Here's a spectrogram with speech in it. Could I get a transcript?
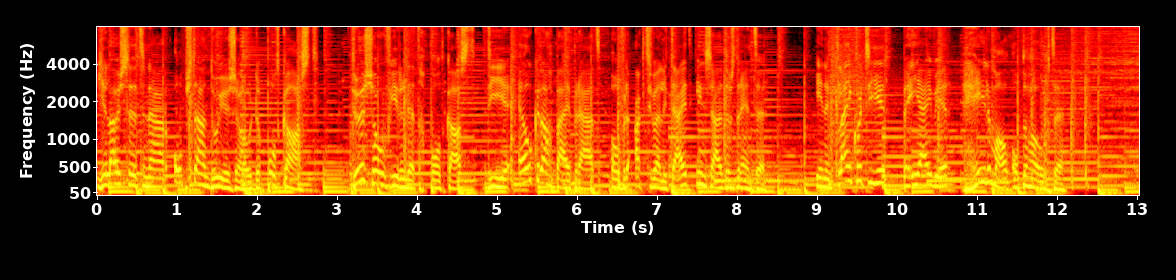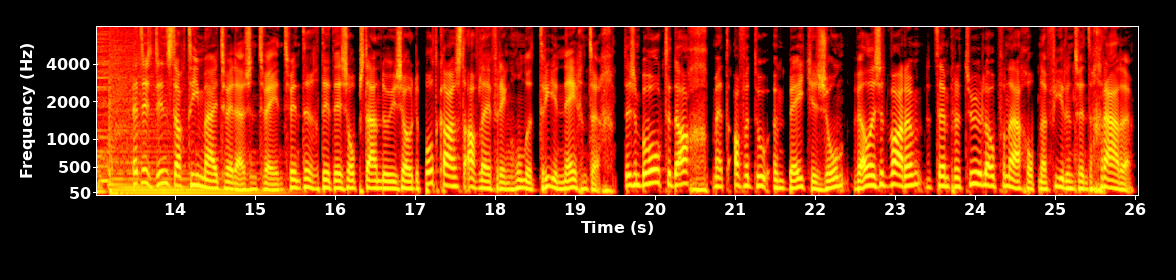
Je luistert naar Opstaan Doe Je Zo, de podcast. De Zo34-podcast die je elke dag bijpraat over de actualiteit in Zuiders-Drenthe. In een klein kwartier ben jij weer helemaal op de hoogte. Het is dinsdag 10 mei 2022. Dit is Opstaan Doe Je Zo, de podcast, aflevering 193. Het is een bewolkte dag met af en toe een beetje zon. Wel is het warm. De temperatuur loopt vandaag op naar 24 graden.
